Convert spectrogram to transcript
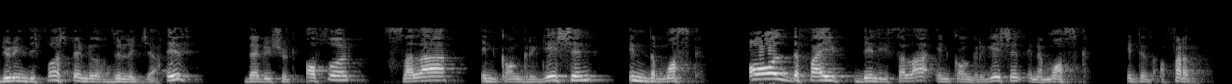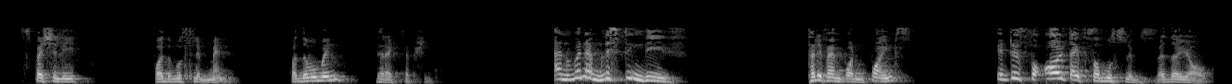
during the first 10 days of Dhul is that you should offer salah in congregation in the mosque. All the five daily salah in congregation in a mosque. It is a fard, especially for the Muslim men. For the women, there are exceptions. And when I'm listing these 35 important points, it is for all types of Muslims, whether you're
